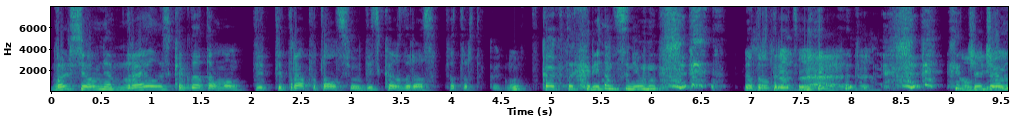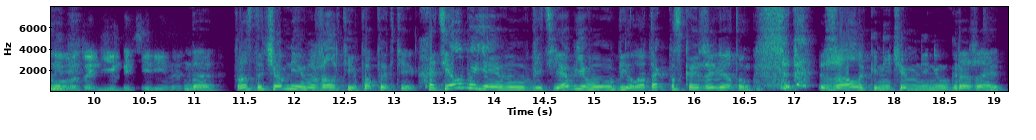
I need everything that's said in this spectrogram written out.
Больше всего мне нравилось, когда там он Пе- Петра пытался убить каждый раз. Петр такой, ну как-то хрен с ним. Петр ну Третий. да, да. Но Чё- убил чё мне- в итоге Екатерина. Да. Просто чем мне его жалкие попытки? Хотел бы я его убить, я бы его убил, а так пускай живет он жалок и ничем мне не угрожает.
